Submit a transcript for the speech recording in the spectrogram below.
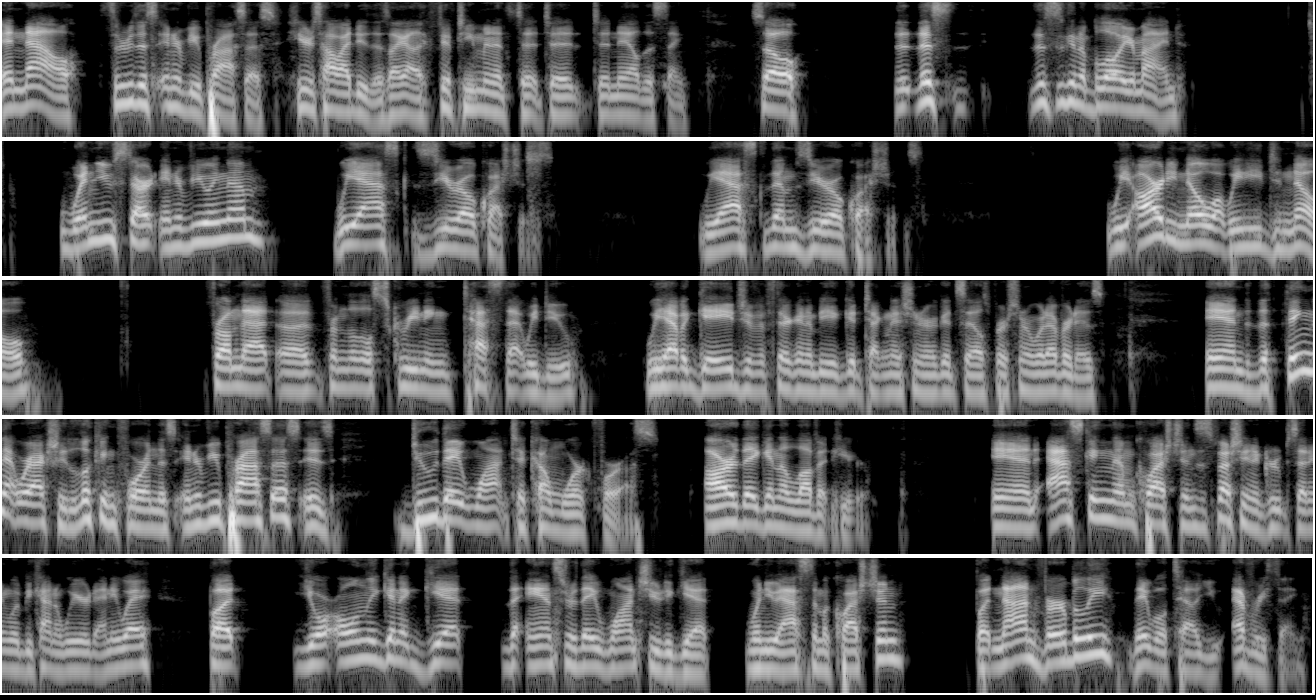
And now through this interview process here's how i do this. I got like 15 minutes to to to nail this thing. So th- this this is going to blow your mind when you start interviewing them we ask zero questions we ask them zero questions we already know what we need to know from that uh from the little screening test that we do We have a gauge of if they're going to be a good technician or a good salesperson or whatever it is. And the thing that we're actually looking for in this interview process is do they want to come work for us? Are they going to love it here? And asking them questions, especially in a group setting, would be kind of weird anyway. But you're only going to get the answer they want you to get when you ask them a question. But non verbally, they will tell you everything.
